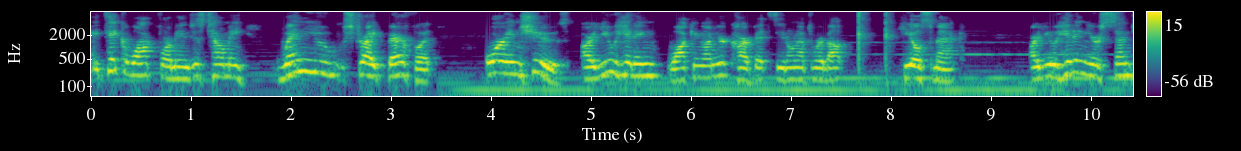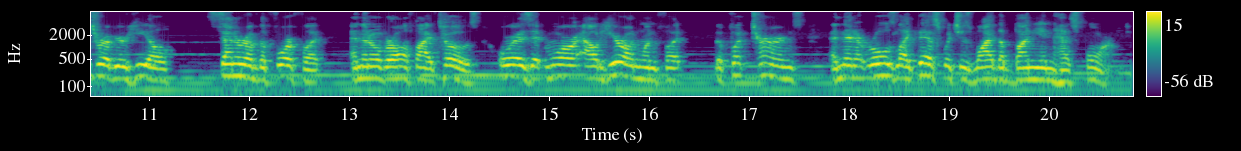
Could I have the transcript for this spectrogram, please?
hey, take a walk for me and just tell me when you strike barefoot or in shoes, are you hitting walking on your carpet so you don't have to worry about heel smack? Are you hitting your center of your heel, center of the forefoot, and then over all five toes? Or is it more out here on one foot, the foot turns, and then it rolls like this, which is why the bunion has formed.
